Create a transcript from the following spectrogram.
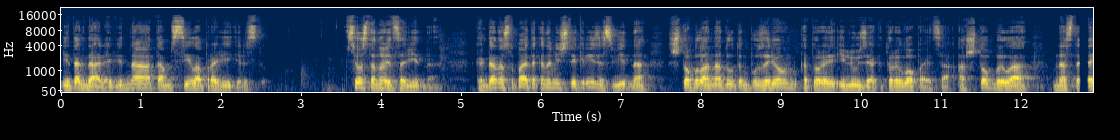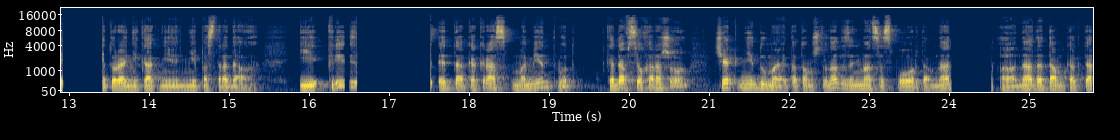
И так далее. Видна там сила правительств. Все становится видно. Когда наступает экономический кризис, видно, что было надутым пузырем, который иллюзия, который лопается, а что было настоящее, которое никак не, не пострадало. И кризис это как раз момент, вот когда все хорошо, человек не думает о том, что надо заниматься спортом, надо, а, надо там как-то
